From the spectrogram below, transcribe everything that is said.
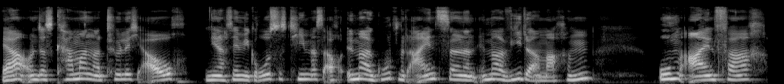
Ja, und das kann man natürlich auch, je nachdem wie groß das Team ist, auch immer gut mit Einzelnen immer wieder machen um einfach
